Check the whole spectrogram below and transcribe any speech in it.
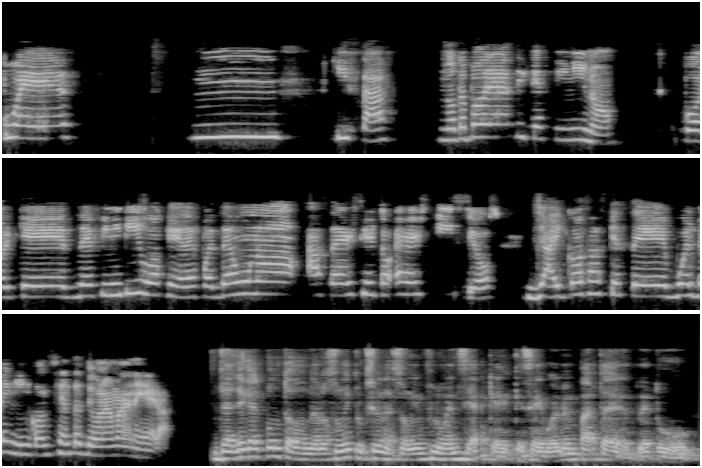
Pues, mmm, quizás, no te podría decir que sí ni no, porque definitivo que después de uno hacer ciertos ejercicios, ya hay cosas que se vuelven inconscientes de una manera. Ya llega el punto donde no son instrucciones, son influencias que, que se vuelven parte de, tu,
